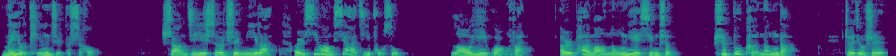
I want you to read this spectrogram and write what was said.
没有停止的时候。上级奢侈糜烂，而希望下级朴素。劳役广泛而盼望农业兴盛是不可能的，这就是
